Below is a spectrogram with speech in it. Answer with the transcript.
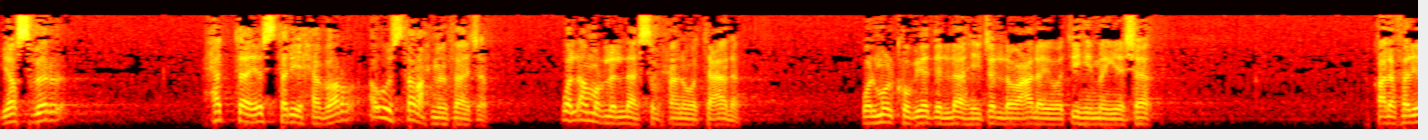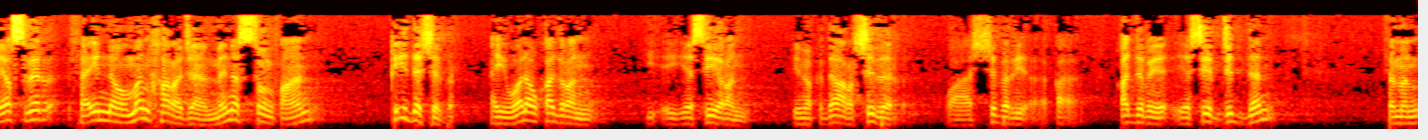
يصبر حتى يستريح بر أو يسترح من فاجر. والأمر لله سبحانه وتعالى والملك بيد الله جل وعلا يؤتيه من يشاء. قال فليصبر فإنه من خرج من السلطان قيد شبر. أي ولو قدرا يسيرا بمقدار شبر والشبر قدر يسير جدا فمن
